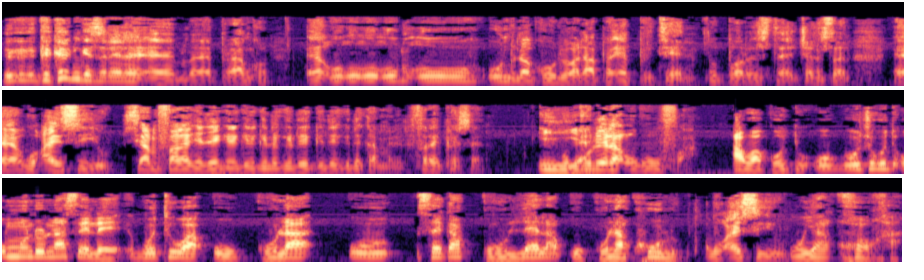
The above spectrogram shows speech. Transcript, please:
khe ngingezelele um branco um walapha ebritain uboris johnson um ku-i c u. Siyamfaka kile- gama leli free person ugulela ukufa. Awagodi kusho ukuthi umuntu nasele kuthiwa ugula sekagulela ugula khulu ku-i c u. uyakhoga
